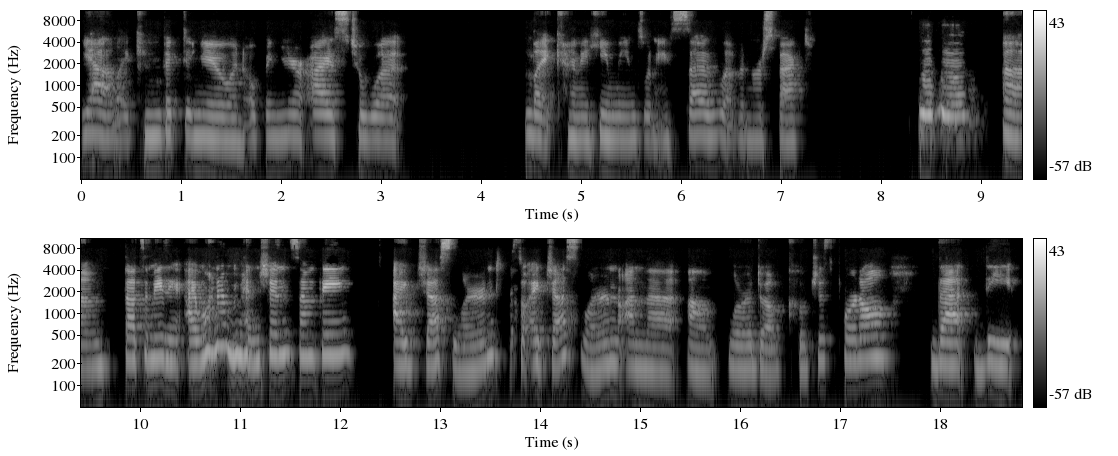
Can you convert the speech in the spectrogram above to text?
yeah like convicting you and opening your eyes to what like kind of he means when he says love and respect. Mm-hmm. Um, that's amazing. I want to mention something I just learned. So I just learned on the um, Laura Doyle Coaches portal that the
